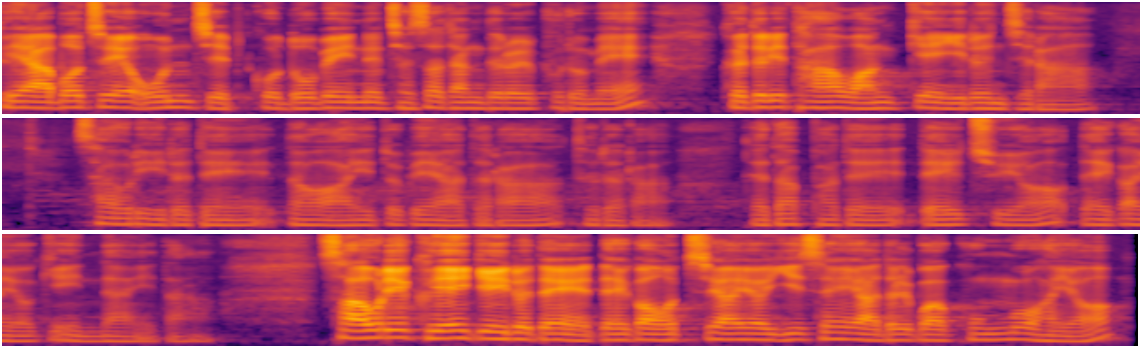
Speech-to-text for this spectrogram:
그의 아버지의 온 집 곧 노베 있는 제사장들을 부르매 그들이 다 왕께 이른지라. 사울이 이르되 너 아이두베 아들아 들으라. 대답하되 내 주여 내가 여기 있나이다. 사울이 그에게 이르되 내가 어찌하여 이세의 아들과 공모하여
